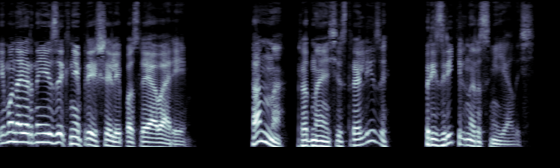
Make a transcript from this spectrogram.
Ему, наверное, язык не пришили после аварии. Анна, родная сестра Лизы, презрительно рассмеялась.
